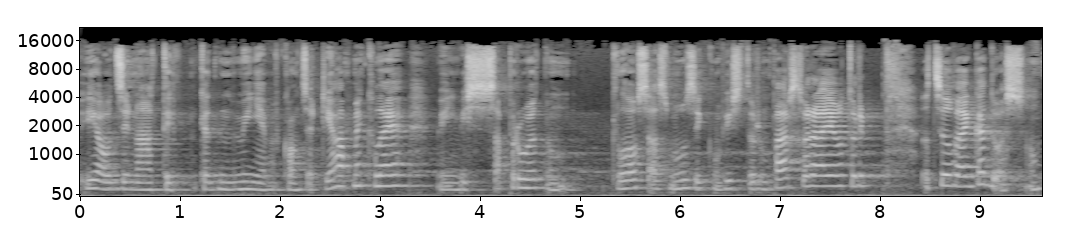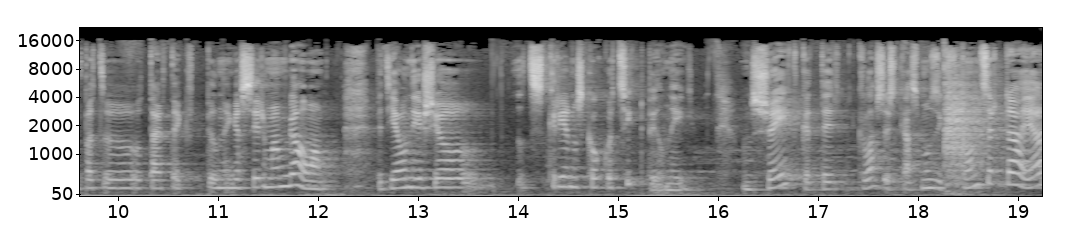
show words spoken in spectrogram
ieaudzināti, kad viņiem ir koncerti jāapmeklē, viņi visi saprot. Un, klausās mūziku un viss tur. Un pārsvarā jau tur ir cilvēki gados, un pat tā teikt, pilnīgi sirmām galvām. Bet jaunieši jau skrien uz kaut ko citu pilnīgi. Un šeit, kad te klasiskās mūzikas koncertā, jā,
